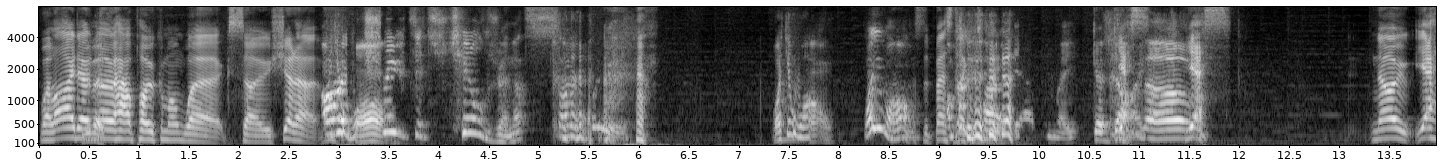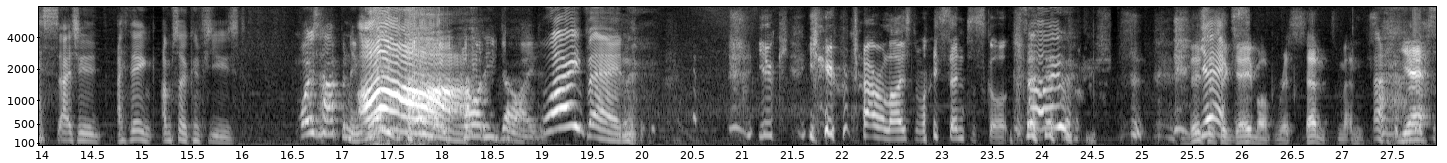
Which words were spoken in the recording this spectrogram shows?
Well, I don't know how Pokemon works, so shut up. Oh, You it won't. treats its children. That's so weird. What do you want? What do you want? It's the best I'm I can fucking do. tired, yeah, anyway. Go die. Yes. No. Yes. No. Yes. Actually, I think I'm so confused. What is happening? Ah! Oh god, he died. Why, Ben? You you paralyzed my Centiskorch. So This Yes. is a game of resentment. Yes.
